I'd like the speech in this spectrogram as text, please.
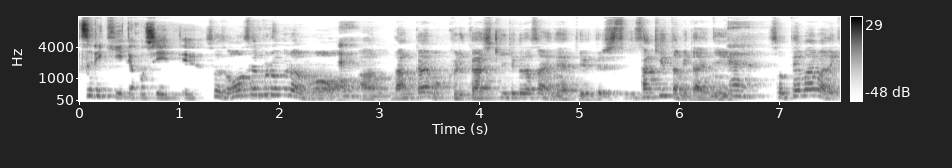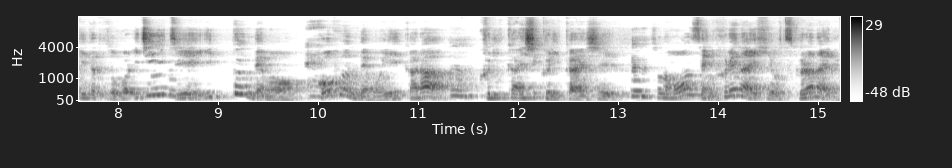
つり聞いてほしいっていう。そうです。音声プログラムも、ええあの、何回も繰り返し聞いてくださいねって言ってるし、さっき言ったみたいに、ええ。その手前まで聞いたところ、1日1分でもええ5分でもいいから、うん。繰り返し繰り返し、うんその音声に触れない日を作らないで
